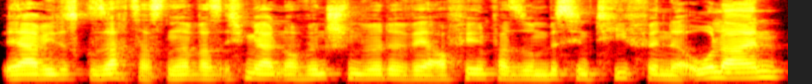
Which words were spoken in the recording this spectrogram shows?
ja, wie du es gesagt hast, ne, was ich mir halt noch wünschen würde, wäre auf jeden Fall so ein bisschen Tiefe in der O-Line.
